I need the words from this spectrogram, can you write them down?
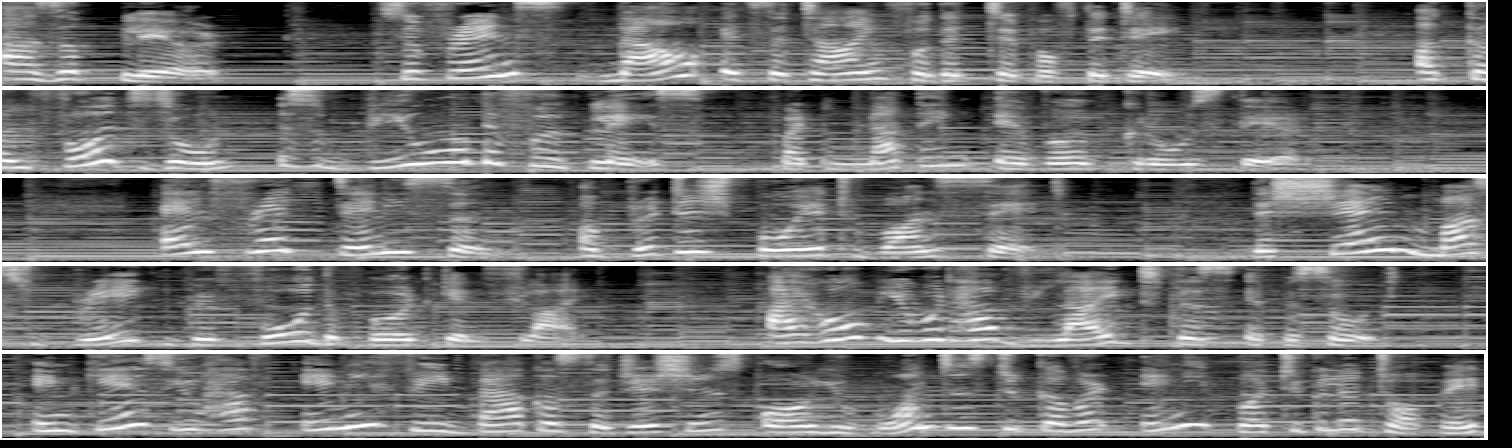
as a player. So friends, now it's the time for the tip of the day. A comfort zone is a beautiful place, but nothing ever grows there. Alfred Tennyson, a British poet, once said, the shell must break before the bird can fly. I hope you would have liked this episode. In case you have any feedback or suggestions or you want us to cover any particular topic,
